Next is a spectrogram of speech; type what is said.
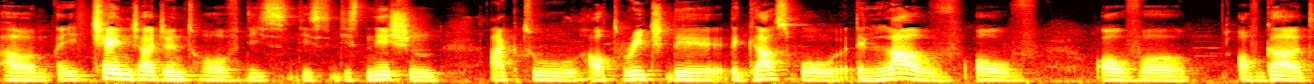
a um, a change agent of this this this nation, like to outreach the the gospel, the love of of uh, of God.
